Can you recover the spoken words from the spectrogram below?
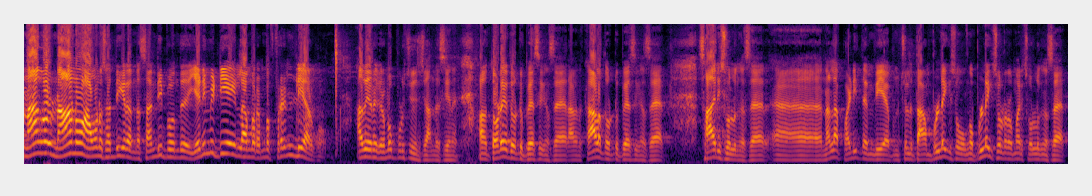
நாங்களும் நானும் அவனை சந்திக்கிற அந்த சந்திப்பு வந்து எனிமிட்டியே இல்லாமல் ரொம்ப ஃப்ரெண்ட்லியாக இருக்கும். அது எனக்கு ரொம்ப பிடிச்சிருந்துச்சு அந்த சீனு அவன் தொடையை தொட்டு பேசுங்க சார். அவன் காலை தொட்டு பேசுங்க சார். சாரி சொல்லுங்கள் சார். நல்லா படி தம்பி அப்படின்னு சொல்லி தான் பிள்ளைக்கு சொ- உங்கள் பிள்ளைக்கு சொல்கிற மாதிரி சொல்லுங்கள் சார்.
